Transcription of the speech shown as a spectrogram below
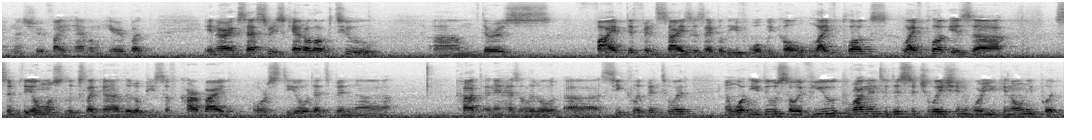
I'm not sure if I have them here, but in our accessories catalog too, um, there's five different sizes, I believe, what we call life plugs. Life plug is uh, simply almost looks like a little piece of carbide or steel that's been uh, cut and it has a little uh, C-clip into it. And what you do, so if you run into this situation where you can only put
